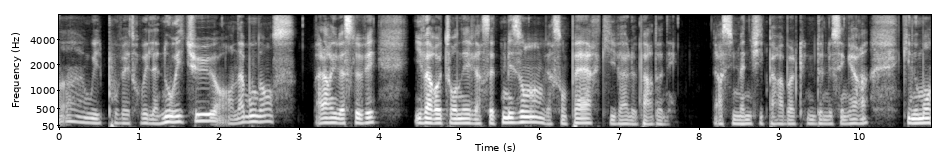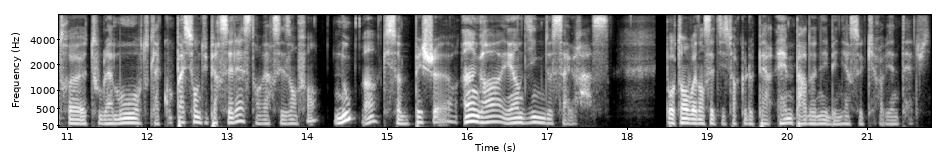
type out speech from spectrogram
hein, où il pouvait trouver de la nourriture en abondance. Alors il va se lever, il va retourner vers cette maison, vers son père qui va le pardonner. C'est une magnifique parabole que nous donne le Seigneur, hein, qui nous montre euh, tout l'amour, toute la compassion du Père céleste envers ses enfants, nous, hein, qui sommes pécheurs, ingrats et indignes de sa grâce. Pourtant, on voit dans cette histoire que le Père aime pardonner et bénir ceux qui reviennent à lui.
